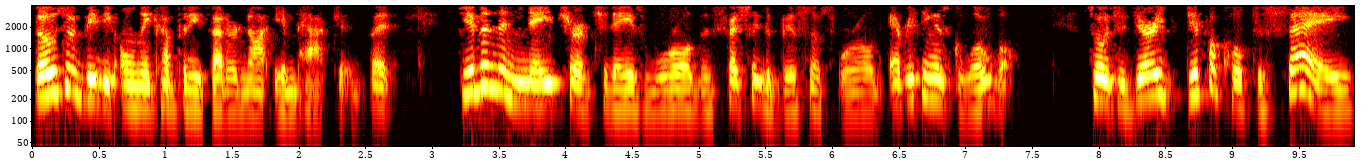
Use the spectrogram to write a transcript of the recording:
those would be the only companies that are not impacted but given the nature of today's world especially the business world everything is global so it's very difficult to say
